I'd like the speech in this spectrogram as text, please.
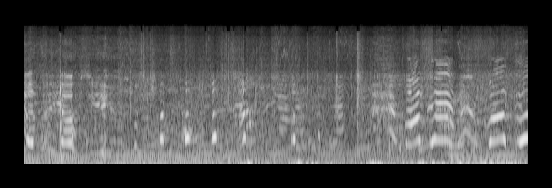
Kacy Josi! Mate! Mate!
